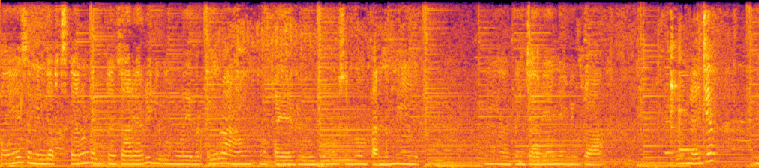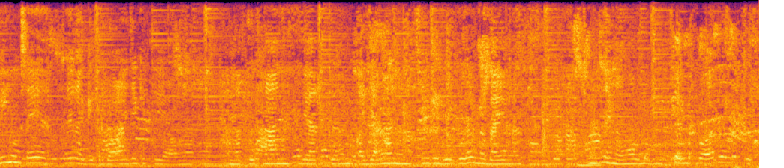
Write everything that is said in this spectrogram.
Pokoknya semenjak sekarang kebutuhan sehari-hari juga mulai berkurang. Kayak dulu-dulu sebelum pandemi. Yang pencariannya juga. Ini aja bingung saya. Saya lagi berdoa aja gitu ya Allah sama Tuhan biar Tuhan buka jalan anak saya di dua bulan nggak bayar cuma saya nggak ngomong. Saya berdoa sama Tuhan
